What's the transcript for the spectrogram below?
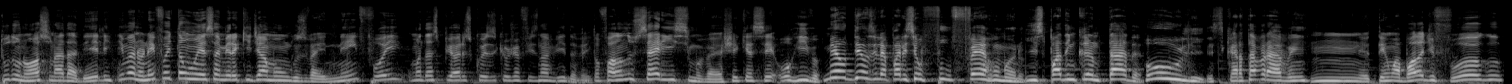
tudo nosso, nada dele. E, mano, nem foi tão ruim essa mira aqui de Among Us, velho. Nem foi uma das piores coisas que eu já fiz na vida, velho. Tô falando seríssimo, velho. Achei que ia ser horrível. Meu Deus, ele apareceu full ferro, mano. E espada encantada. Holy! Esse cara tá bravo, hein? Hum, eu tenho uma bola de fogo.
